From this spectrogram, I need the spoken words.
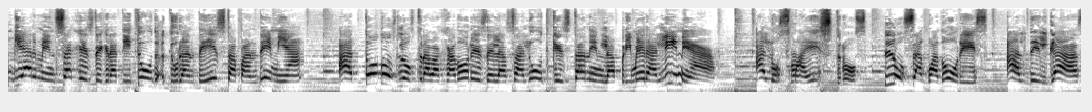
enviar mensajes de gratitud durante esta pandemia a todos los trabajadores de la salud que están en la primera línea, a los maestros, los aguadores, al del gas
